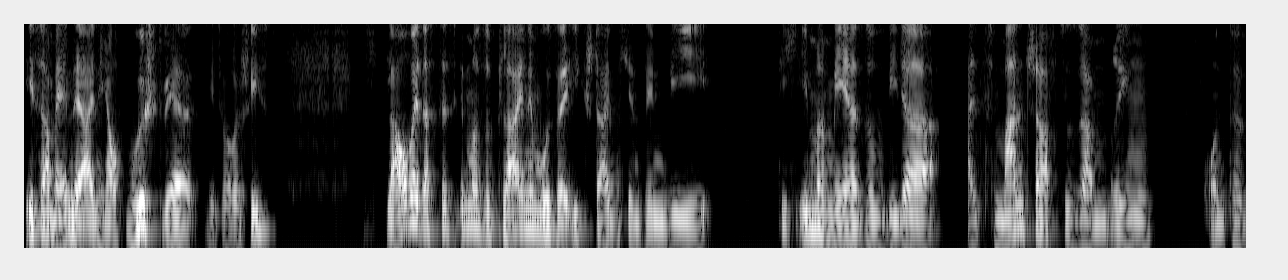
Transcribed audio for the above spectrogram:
ist am Ende eigentlich auch wurscht, wer die Tore schießt. Ich glaube, dass das immer so kleine Mosaiksteinchen sind, die dich immer mehr so wieder als Mannschaft zusammenbringen und äh,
